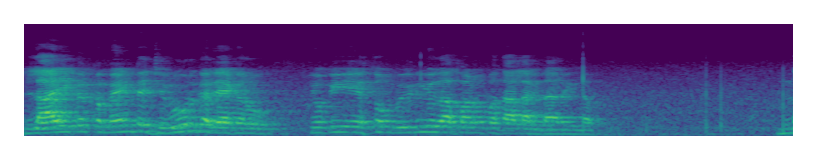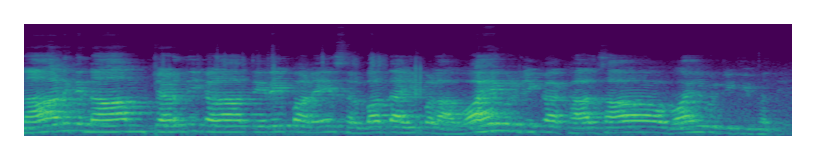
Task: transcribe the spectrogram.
ਲਾਈਕ ਕਮੈਂਟ ਜ਼ਰੂਰ ਕਰਿਆ ਕਰੋ, ਕਿਉਂਕਿ ਇਸ ਤੋਂ ਵੀਡੀਓ ਦਾ ਆਪਾਂ ਨੂੰ ਪਤਾ ਲੱਗਦਾ ਰਹਿੰਦਾ। ਨਾਨਕ ਨਾਮ ਚੜ੍ਹਦੀ ਕਲਾ ਤੇਰੇ ਭਾਣੇ ਸਰਬੱਤ ਦਾ ਹੀ ਭਲਾ। ਵਾਹਿਗੁਰੂ ਜੀ ਕਾ ਖਾਲਸਾ, ਵਾਹਿਗੁਰੂ ਜੀ ਕੀ ਫਤਿਹ।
